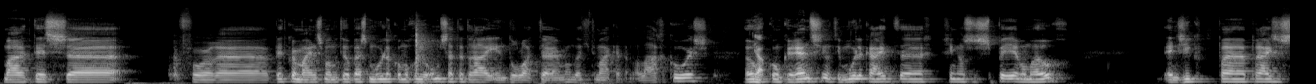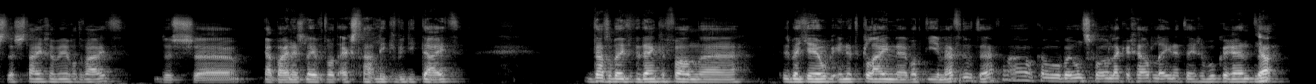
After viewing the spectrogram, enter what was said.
Maar het is voor uh, Bitcoin miners momenteel best moeilijk om een goede omzet te draaien in dollartermen, omdat je te maken hebt met een lage koers, hoge concurrentie, want die moeilijkheid uh, ging als een speer omhoog. Energieprijzen stijgen wereldwijd. Dus uh, ja, Binance levert wat extra liquiditeit. Ik dacht een beetje te denken van, het is een beetje heel in het klein wat het IMF doet. Hè? Van, oh, kunnen we bij ons gewoon lekker geld lenen tegen boekenrente? Ja,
